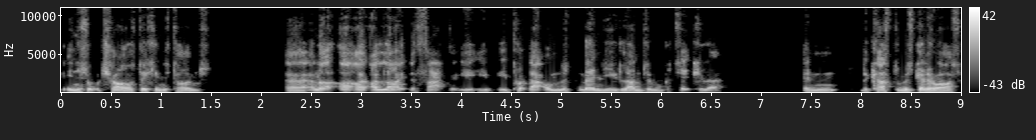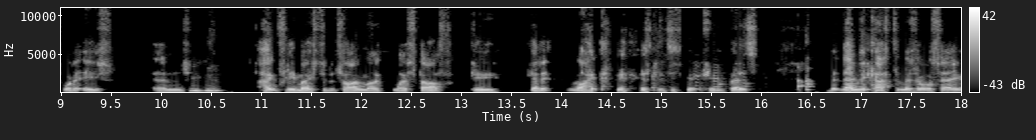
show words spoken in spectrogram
in the sort of Charles Dickens times. Uh, and I, I, I like the fact that you, you, put that on the menu, London in particular, and the customer's going to ask what it is. And Mhm. hopefully, most of the time, my, my staff do get it right, It's the description. But it's but then the customer's also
